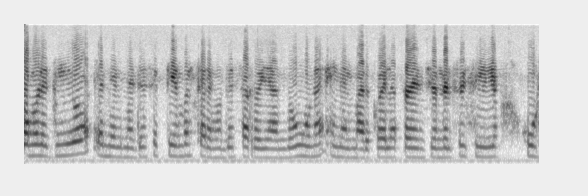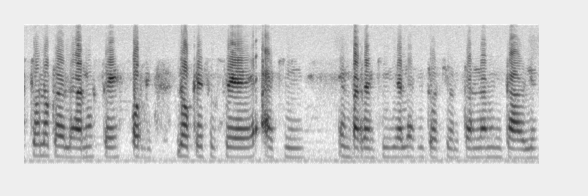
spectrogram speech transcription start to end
Como les digo, en el mes de septiembre estaremos desarrollando una en el marco de la prevención del suicidio, justo lo que hablaban ustedes por lo que sucede aquí en Barranquilla, la situación tan lamentable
